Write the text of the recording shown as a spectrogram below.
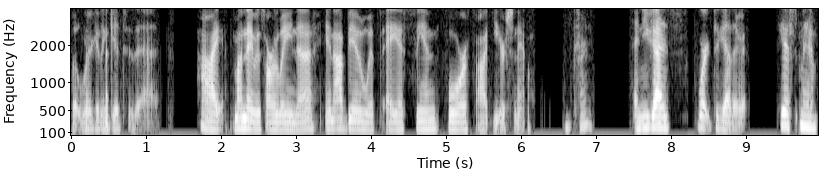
but we're going to get to that. Hi, my name is Arlena, and I've been with ASN for five years now. Okay. And you guys work together? Yes, ma'am.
